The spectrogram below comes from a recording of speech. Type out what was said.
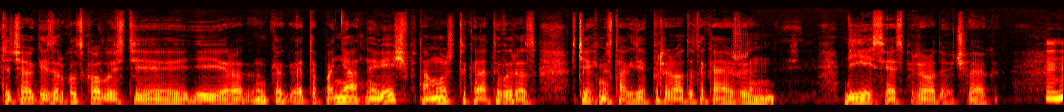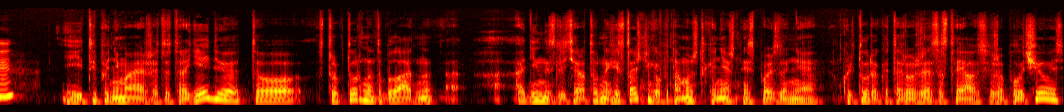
для человека из Иркутской области, и ну, как, это понятная вещь, потому что когда ты вырос в тех местах, где природа такая же, где есть связь с природой у человека, угу. и ты понимаешь эту трагедию, то структурно это была один из литературных источников, потому что, конечно, использование культуры, которая уже состоялась, уже получилось,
